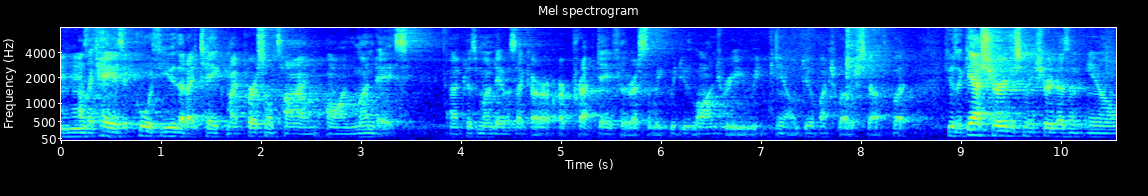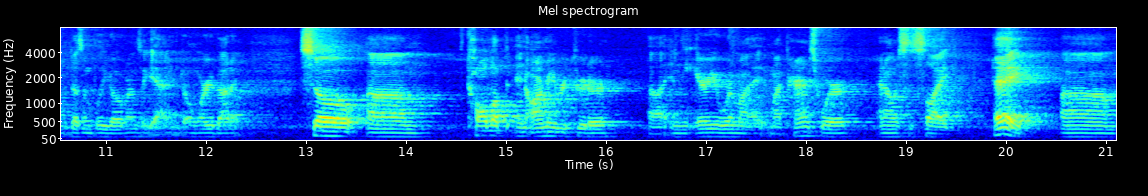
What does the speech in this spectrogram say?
I was like, hey, is it cool with you that I take my personal time on Mondays? Because Monday was like our, our prep day for the rest of the week. We do laundry, we you know do a bunch of other stuff. But he was like, yeah, sure, just make sure it doesn't you know doesn't bleed over. I was like, yeah, don't worry about it. So um, called up an army recruiter uh, in the area where my, my parents were, and I was just like, hey, um,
